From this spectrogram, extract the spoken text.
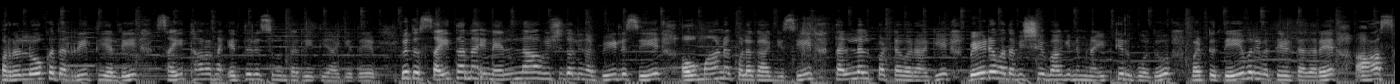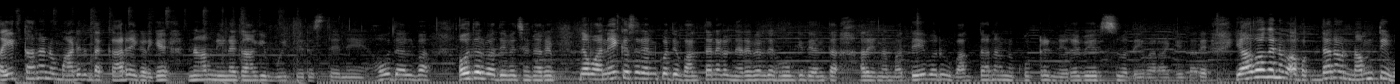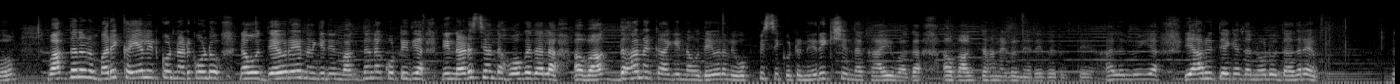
ಪರಲೋಕದ ರೀತಿಯಲ್ಲಿ ಸೈತಾನನ ಎದುರಿಸುವಂಥ ರೀತಿಯಾಗಿದೆ. ಇವತ್ತು ಸೈತಾನ ಇನ್ನೆಲ್ಲ ವಿಷಯದಲ್ಲಿ ನಾವು ಬೀಳಿಸಿ, ಅವಮಾನಕ್ಕೊಳಗಾಗಿಸಿ, ತಳ್ಳಲ್ಪಟ್ಟವರಾಗಿ, ಬೇಡವಾದ ವಿಷಯವಾಗಿ ನಿಮ್ಮನ್ನ ಇಟ್ಟಿರ್ಬೋದು. ಬಟ್ ದೇವರು ಇವತ್ತು ಹೇಳ್ತಾ ಇದ್ದಾರೆ ಆ ಸೈತಾನನು ಮಾಡಿದಂಥ ಕಾರ್ಯಗಳಿಗೆ ನಾನು ನಿನಗಾಗಿ ಮುಯಿ ತೀರಿಸ್ತೇನೆ. ಹೌದಲ್ವಾ? ಹೌದಲ್ವಾ ದೇವ ಜನರೇ ನಾವು ಅನೇಕ ಸರಿ ಅನ್ಕೊಂಡೆ ವಾಗ್ದಾನಗಳು ನೆರವೇರದೆ ಹೋಗಿದೆ ಅಂತ. ಆದರೆ ನಮ್ಮ ದೇವರು ವಾಗ್ದಾನವನ್ನು ಕೊಟ್ಟರೆ ನೆರವೇರಿಸುವ ದೇವರಾಗಿದ್ದಾರೆ. ಯಾವಾಗ ನಾವು ಆ ವಾಗ್ದಾನವನ್ನು ನಂಬ್ತೀವೋ ವಾಗ್ದಾನ ಬರೀ ಕೈಯಲ್ಲಿ ಇಟ್ಕೊಂಡು ನಡ್ಕೊಂಡು ನಾವು, ದೇವರೇ, ನನಗೆ ನೀನು ವಾಗ್ದಾನ ಕೊಟ್ಟಿದ್ಯಾ? ನೀನು ನಡೆಸಿ ಅಂತ ಹೋಗೋದಲ್ಲ. ಆ ವಾಗ್ದಾನಕ್ಕಾಗಿ ನಾವು ದೇವರಲ್ಲಿ ಒಪ್ಪಿಸಿಕೊಟ್ಟು ನಿರೀಕ್ಷೆಯಿಂದ ಕಾಯುವಾಗ ಆ ವಾಗ್ದಾನಗಳು ನೆರವೇರುತ್ತೆ. ಅಲ್ಲಲ್ಲೂಯ್ಯ ಯಾವ ರೀತಿಯಾಗಿ ಅಂತ ನೋಡುವುದಾದರೆ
